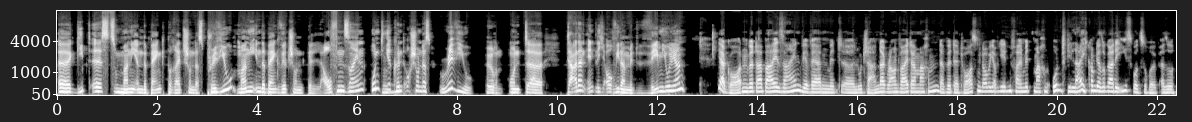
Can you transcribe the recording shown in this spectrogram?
äh, gibt es zu Money in the Bank bereits schon das Preview. Money in the Bank wird schon gelaufen sein und ihr Mhm. könnt auch schon das Review hören. Und äh, da dann endlich auch wieder mit wem, Julian? Ja, Gordon wird dabei sein. Wir werden mit äh, Lucha Underground weitermachen. Da wird der Thorsten, glaube ich, auf jeden Fall mitmachen. Und vielleicht kommt ja sogar der Isco zurück. Also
